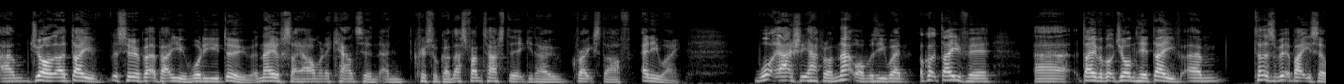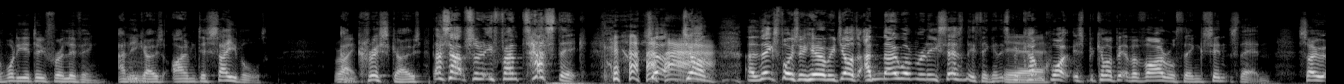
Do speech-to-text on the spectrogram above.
um, John, uh, Dave, let's hear a bit about you. What do you do?" And they'll say, oh, "I'm an accountant," and Chris will go, "That's fantastic. You know, great stuff." Anyway, what actually happened on that one was he went, "I've got Dave here. Uh, Dave, I've got John here. Dave, um, tell us a bit about yourself. What do you do for a living?" And he goes, "I'm disabled." Right. And Chris goes, "That's absolutely fantastic, Jo- John." And the next voice we hear will be John's, and no one really says anything, and it's Yeah. become quite. It's become a bit of a viral thing since then. So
